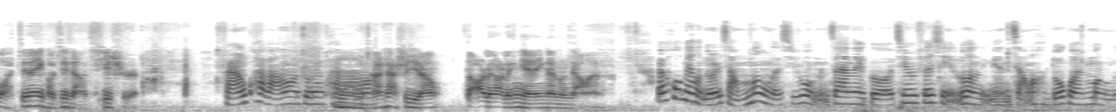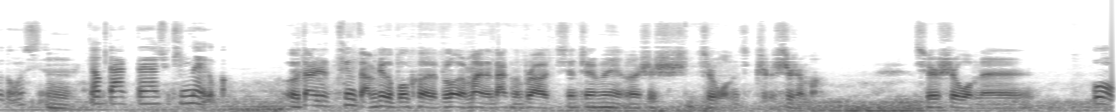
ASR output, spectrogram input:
哇，今天一口气讲七十，反正快完了，终于快完嗯，了。还差十几章，到二零二零年应该能讲完。而后面很多人讲梦的，其实我们在那个精神分析理论里面讲了很多关于梦的东西。嗯，要不大大家去听那个吧。呃，但是听咱们这个播客的 Blow Your Mind，大家可能不知道精精神分析理论是是就是我们指的是什么，其实是我们我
